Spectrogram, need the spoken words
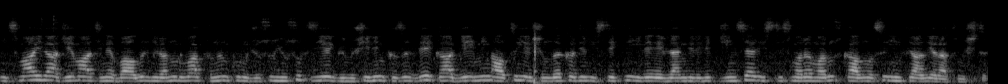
İsmail Ağa cemaatine bağlı Hiranur Vakfı'nın kurucusu Yusuf Ziya Gümüşel'in kızı LKG'nin 6 yaşında Kadir İstekli ile evlendirilip cinsel istismara maruz kalması infial yaratmıştı.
